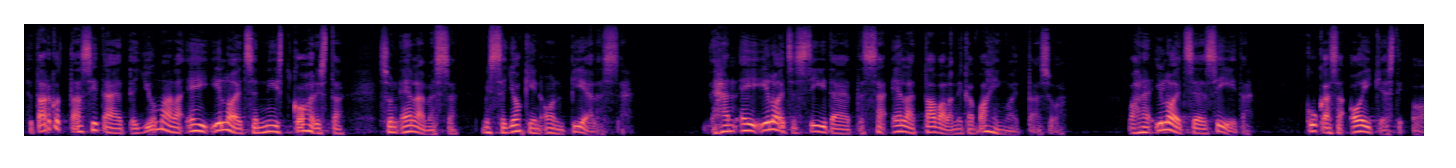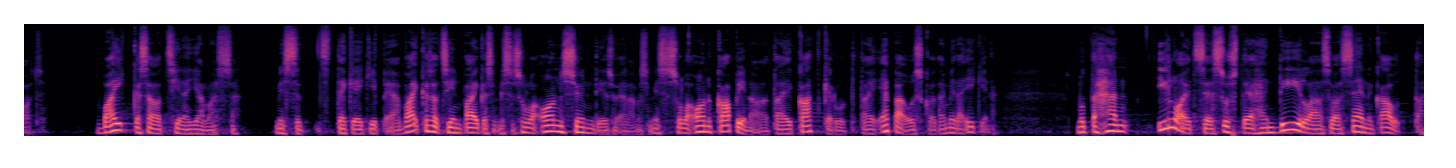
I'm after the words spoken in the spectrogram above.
Se tarkoittaa sitä, että Jumala ei iloitse niistä kohdista sun elämässä, missä jokin on pielessä. Hän ei iloitse siitä, että sä elät tavalla, mikä vahingoittaa sua, vaan hän iloitsee siitä, kuka sä oikeasti oot. Vaikka sä oot siinä jamassa, missä se tekee kipeää. Vaikka sä oot siinä paikassa, missä sulla on syntiä sun elämässä, missä sulla on kapinaa tai katkeruutta tai epäuskoa tai mitä ikinä. Mutta hän iloitsee susta ja hän diilaa sua sen kautta,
